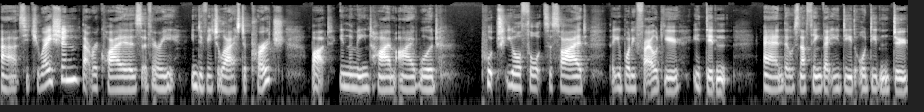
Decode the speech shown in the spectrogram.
uh, situation that requires a very individualized approach. But in the meantime, I would put your thoughts aside that your body failed you. It didn't. And there was nothing that you did or didn't do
